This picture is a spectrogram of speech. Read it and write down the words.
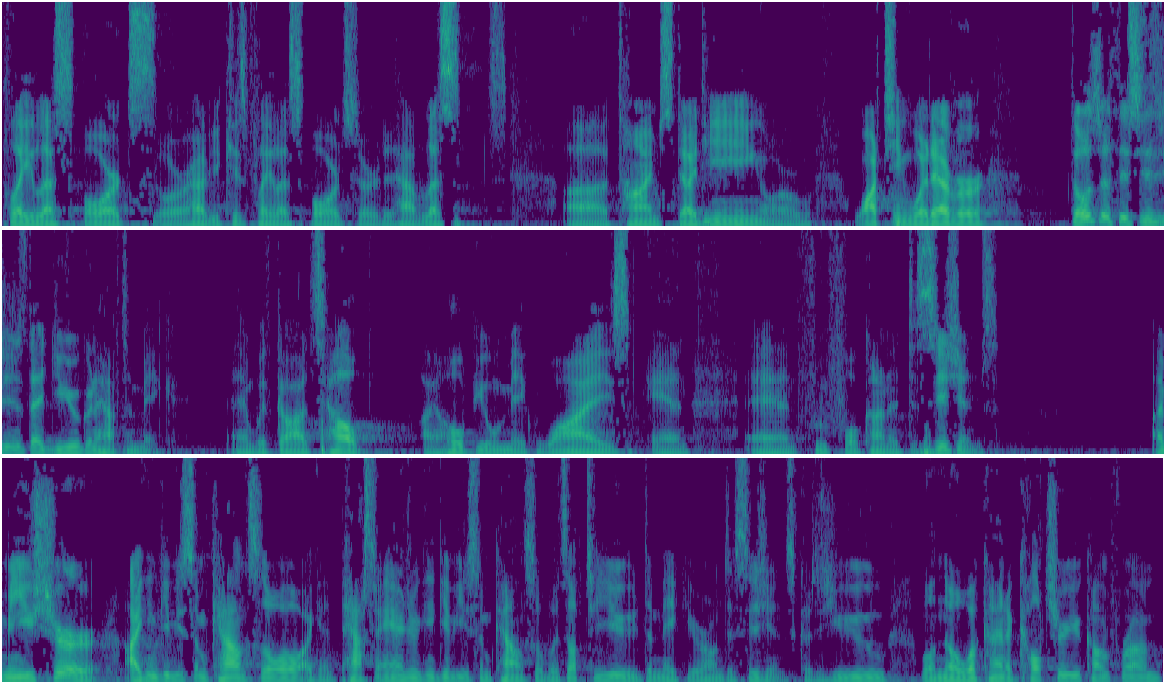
play less sports or have your kids play less sports or to have less uh, time studying or watching whatever. Those are decisions that you're going to have to make. And with God's help, I hope you will make wise and, and fruitful kind of decisions. I mean, you sure, I can give you some counsel. Again, Pastor Andrew can give you some counsel, but it's up to you to make your own decisions because you will know what kind of culture you come from,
